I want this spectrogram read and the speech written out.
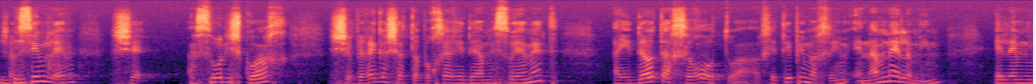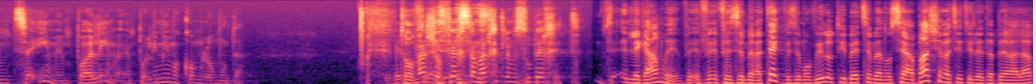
עכשיו שים לב שאסור לשכוח שברגע שאתה בוחר אידאה מסוימת, האידאות האחרות או הארכיטיפים האחרים אינם נעלמים, אלא הם נמצאים, הם פועלים, הם פועלים ממקום לא מודע. טוב, מה שהופך את המערכת למסובכת. לגמרי, וזה מרתק, וזה מוביל אותי בעצם לנושא הבא שרציתי לדבר עליו,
